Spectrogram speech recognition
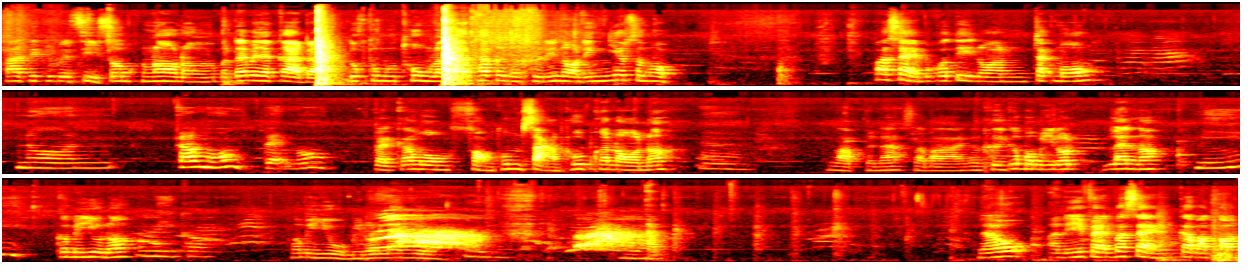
พระอาทิตย์ดูเป็นสีส้มข้างนอกเนอะมันได้บรรยากาศแบบลุกทุ่งลุกทุ่งแล้วก็ถ้าเกิดกลางคืนนี่นอนนี่เงียบสงบป้าแสงปกตินอนจักโมงนอนเก้าโมงแปดโมงแปดเก้าโมงสองทุ่มสามทุ่มก็นอนเนาะอ่าหลับเลยนะสบายกลางคืนก็บ่มีรถแล่นเนาะมีก็มีอยู่เนาะก็มีก็ก็มีอยู่มีรถแล่นอยู่อ่านะครับ แล้วอันนี้แฟนป้าแสงกลับมาตอน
